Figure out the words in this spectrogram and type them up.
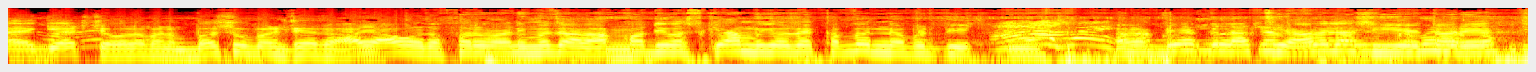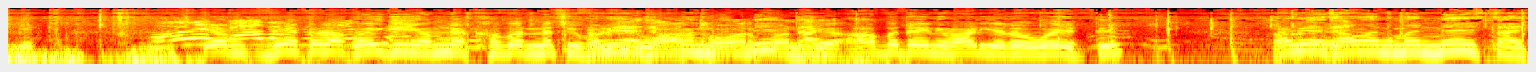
આ ગેટ છે ઓલા પણ બસો પણ છે. આ આવો તો ફરવાની મજા આવે. આખો દિવસ કેમ ગયો છે ખબર ન પડતી. અમે બે કલાકથી આવેલા છીએ તારે કેમ બે કલાક હોય ગઈ અમને ખબર નથી પડી. આ થોર પણ છે. આ બધાની વાડીએ તો હોય જ તે. હવે જવાનું મન નહીં થાય.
